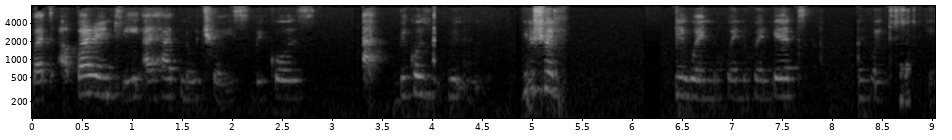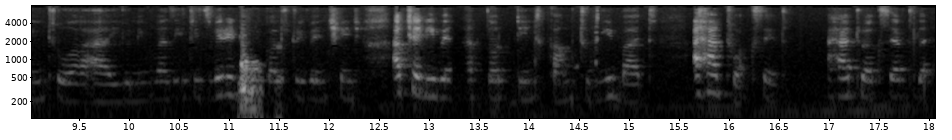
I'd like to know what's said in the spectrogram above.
but apparently I had no choice because uh, because we, usually when when when get into a, a, university, it's very difficult to even change. Actually, even that thought didn't come to me, but I had to accept. I had to accept that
